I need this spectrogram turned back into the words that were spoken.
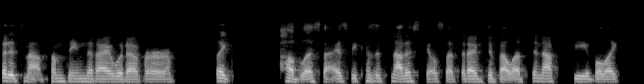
but it's not something that I would ever like publicize because it's not a skill set that I've developed enough to be able like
